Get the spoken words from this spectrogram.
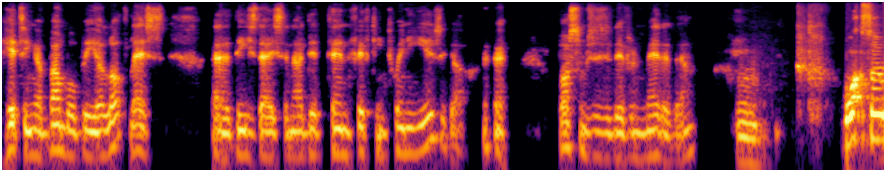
hitting a bumblebee a lot less uh, these days than I did 10, 15, 20 years ago. Possums is a different matter, though. Mm. What so?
